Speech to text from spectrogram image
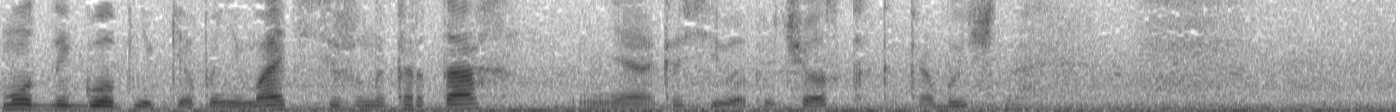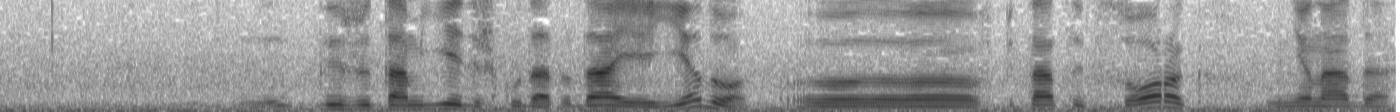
модный гопник, я понимаете, сижу на картах, у меня красивая прическа, как обычно. Ты же там едешь куда-то, да, я еду, э, в 15.40 мне надо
